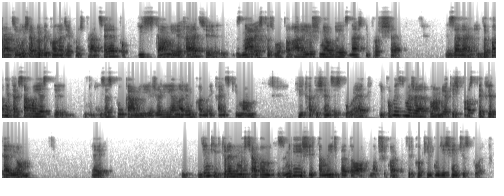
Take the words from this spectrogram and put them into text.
wprawdzie musiałby wykonać jakąś pracę, iść tam, jechać, y, znaleźć to złoto, ale już miałby znacznie prostsze zadanie. Dokładnie tak samo jest y, ze spółkami. Jeżeli ja na rynku amerykańskim mam kilka tysięcy spółek i powiedzmy, że mam jakieś proste kryterium, y, dzięki któremu chciałbym zmniejszyć tą liczbę do na przykład tylko kilkudziesięciu spółek.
